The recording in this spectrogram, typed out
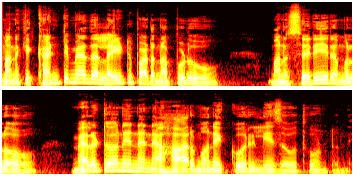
మనకి కంటి మీద లైట్ పడినప్పుడు మన శరీరంలో మెలటోనిన్ అనే హార్మోన్ ఎక్కువ రిలీజ్ అవుతూ ఉంటుంది.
